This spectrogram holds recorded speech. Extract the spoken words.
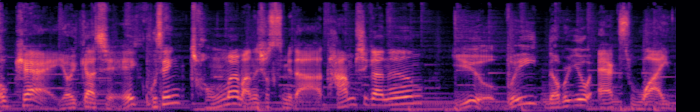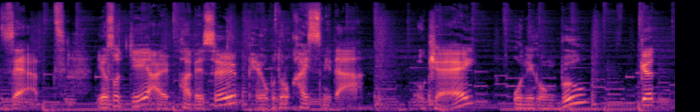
오케이 여기까지 고생 정말 많으셨습니다. 다음 시간은 U, V, W, X, Y, Z 여섯 개의 알파벳을 배워보도록 하겠습니다. 오케이 오늘 공부 끝.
